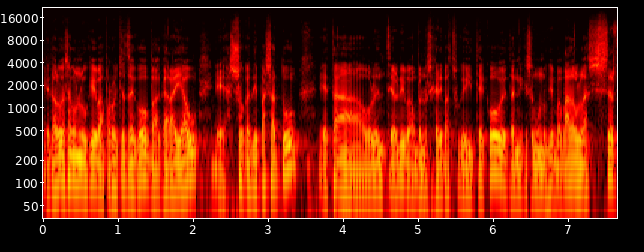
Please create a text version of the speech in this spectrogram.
eta hori izango nuke ba, aprobetsatzeko ba, gara hau e, sokati pasatu, eta olentzea hori ba, bueno, eskari batzuk egiteko, eta nik izango nuke ba, badaula zer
